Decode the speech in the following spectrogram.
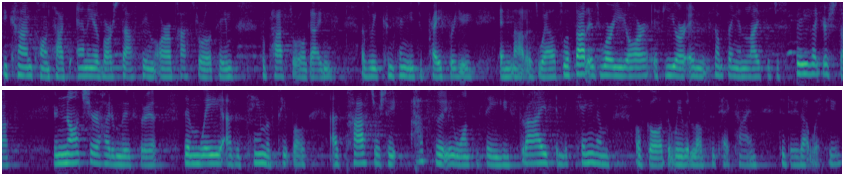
you can contact any of our staff team or our pastoral team for pastoral guidance as we continue to pray for you in that as well. So if that is where you are, if you are in something in life that just feels like you're stuck, you're not sure how to move through it, then we as a team of people, as pastors who absolutely want to see you thrive in the kingdom of God, that we would love to take time to do that with you.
